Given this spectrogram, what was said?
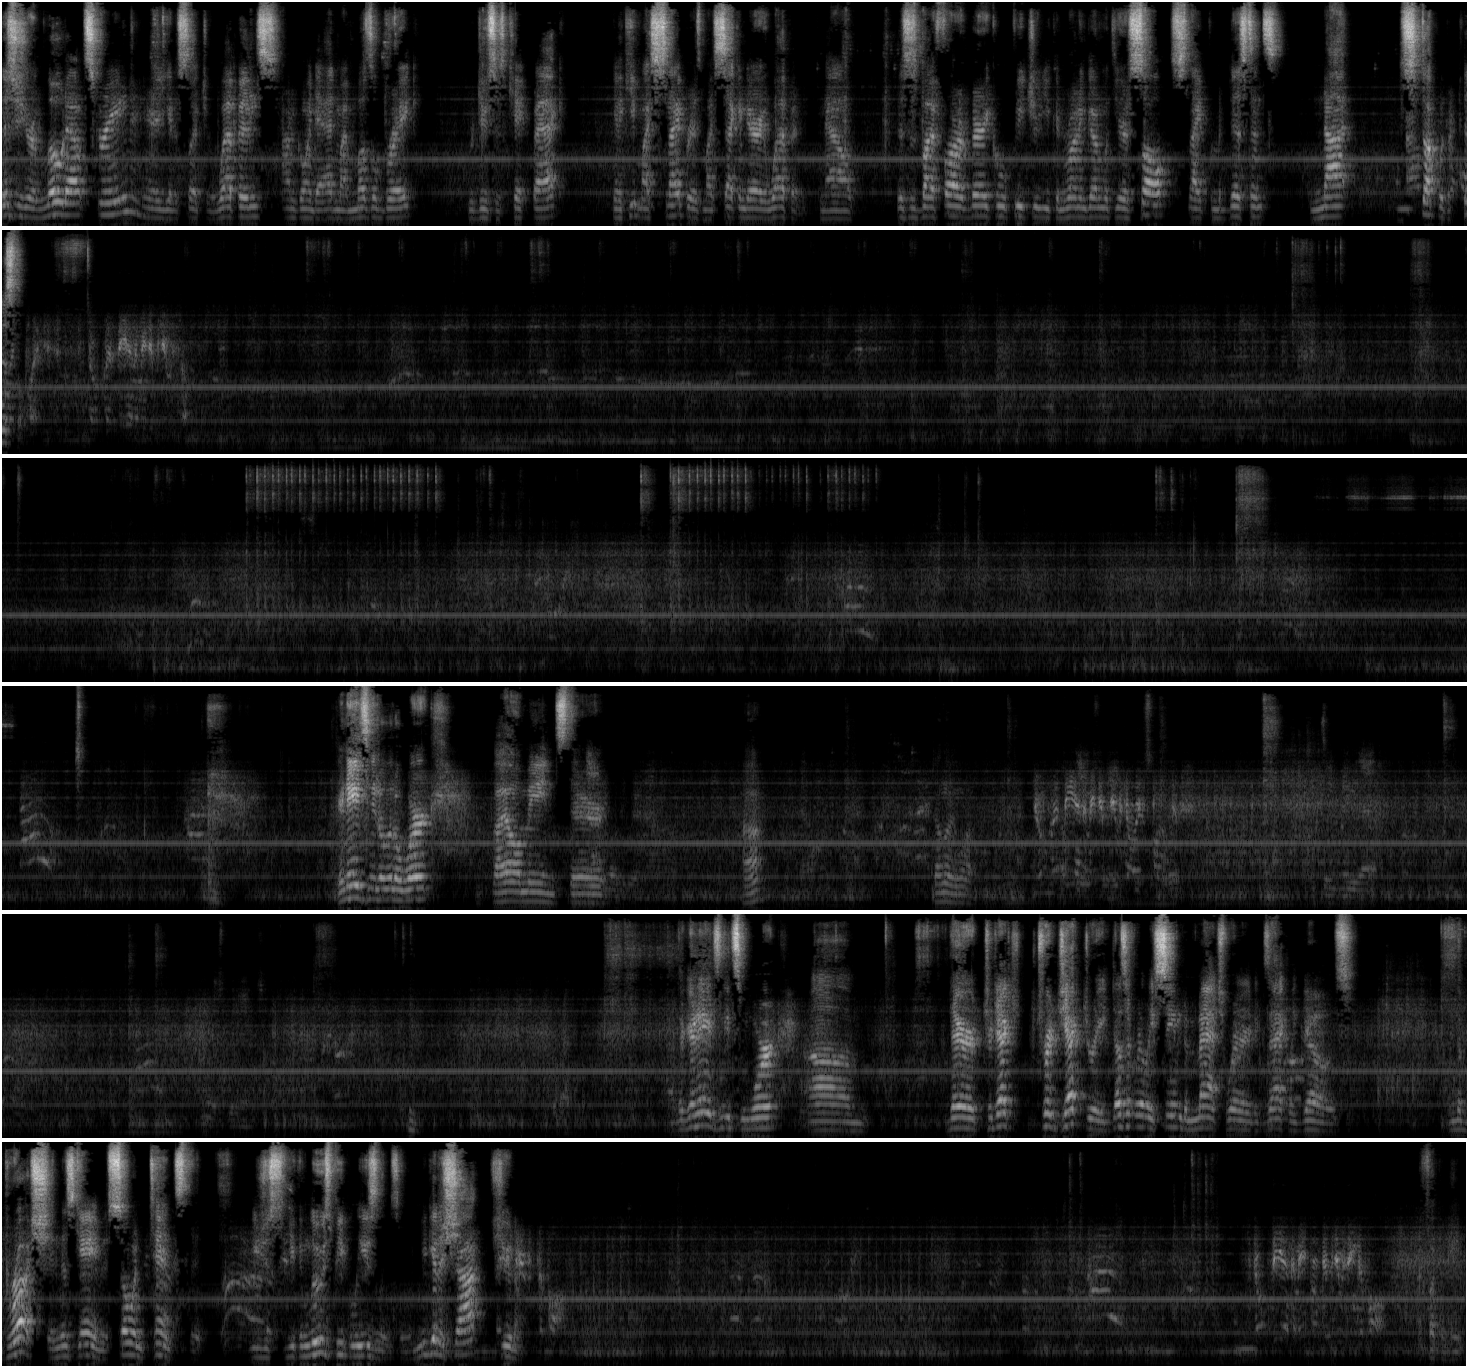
This is your loadout screen. Here you get to select your weapons. I'm going to add my muzzle brake, reduces kickback. I'm going to keep my sniper as my secondary weapon. Now, this is by far a very cool feature. You can run and gun with your assault, snipe from a distance, not stuck with a pistol. Grenades need a little work. By all means, they're. Huh? Downloading what? Don't let the grenades need some work. Um, their traje- trajectory doesn't really seem to match where it exactly goes. And the brush in this game is so intense that you just you can lose people easily. So when you get a shot, shoot them. I fucking hate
